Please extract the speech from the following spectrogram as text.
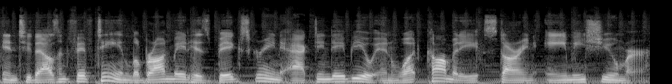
In 2015, LeBron made his big screen acting debut in what comedy starring Amy Schumer?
